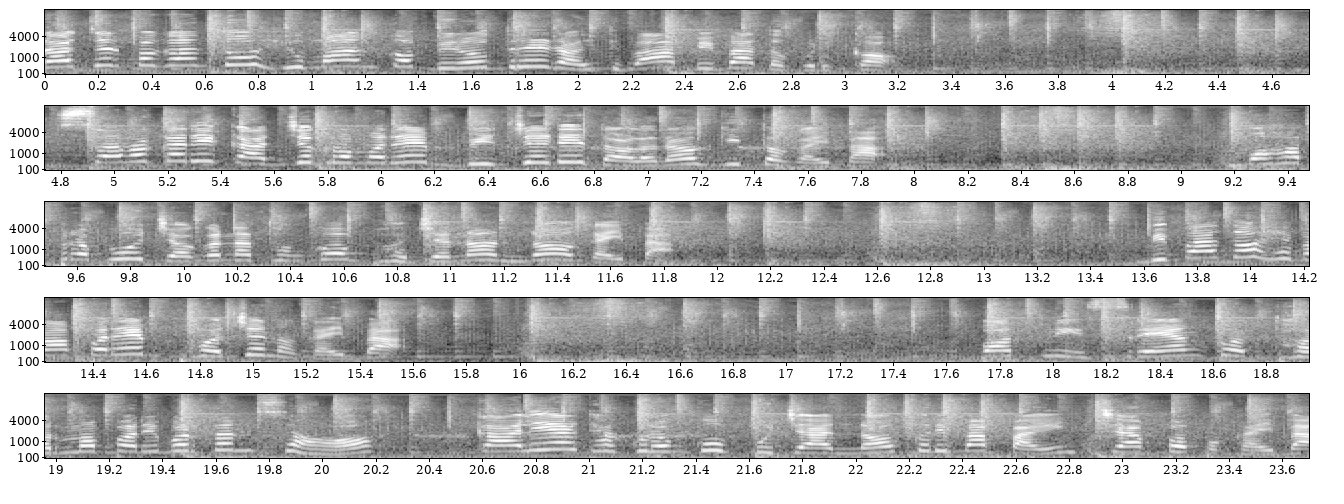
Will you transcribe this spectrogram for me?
ନଜର ପକାନ୍ତୁ ହ୍ୟୁମାନଙ୍କ ବିରୋଧରେ ରହିଥିବା ବିବାଦଗୁଡ଼ିକ ସରକାରୀ କାର୍ଯ୍ୟକ୍ରମରେ ବିଜେଡି ଦଳର ଗୀତ ଗାଇବା ମହାପ୍ରଭୁ ଜଗନ୍ନାଥଙ୍କ ଭଜନ ନ ଗାଇବା ବିବାଦ ହେବା ପରେ ଭଜନ ଗାଇବା पत्नी श्रेया धर्म पर कालिया ठाकुर तो को पूजा ନ କରିବା ପାଇଁ ଚାପ ପକାଇବା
